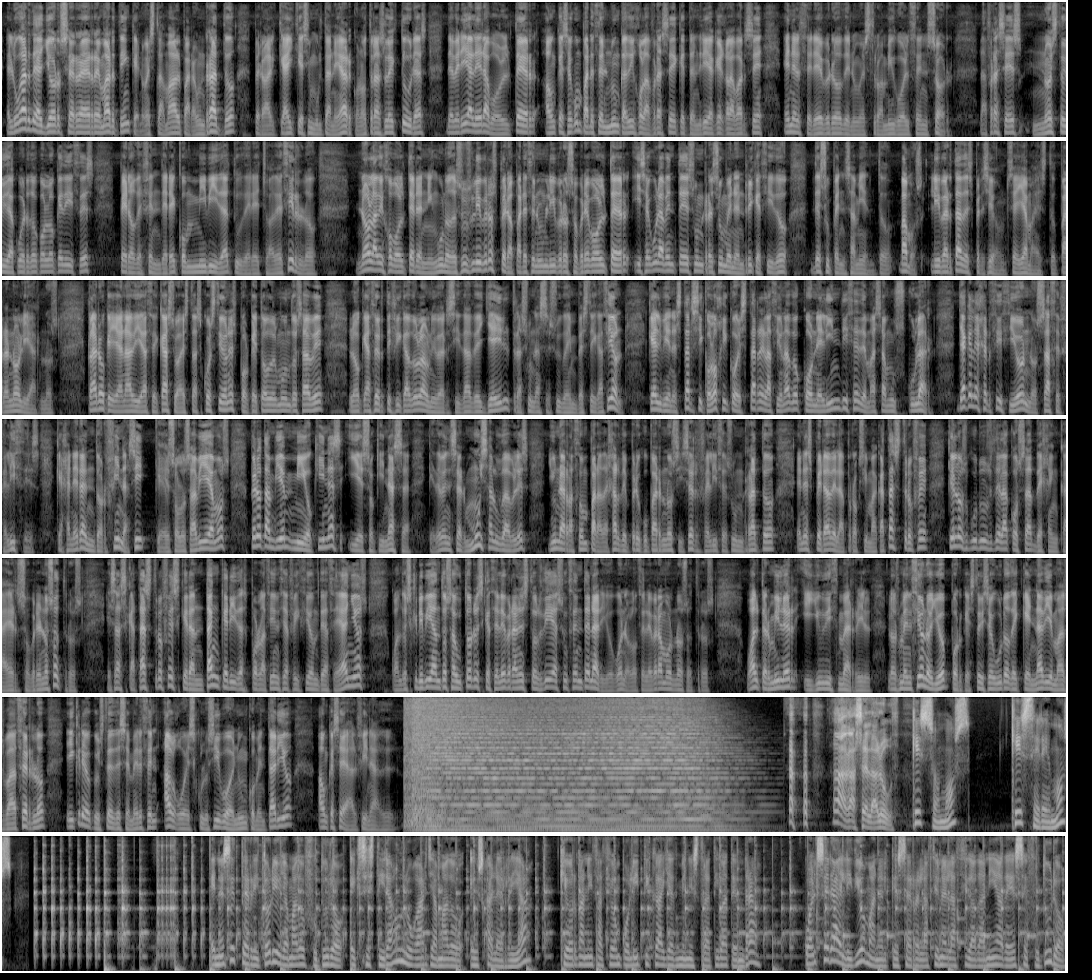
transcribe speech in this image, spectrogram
En lugar de a George R. R. Martin, que no está mal para un rato, pero al que hay que simultanear con otras lecturas, debería leer a Voltaire, aunque según parece él nunca dijo la frase que tendría que grabarse en el cerebro de nuestro amigo el censor. La frase es, no estoy de acuerdo con lo que dices, pero defenderé con mi vida tu derecho a decirlo. No la dijo Voltaire en ninguno de sus libros, pero aparece en un libro sobre Voltaire y seguramente es un resumen enriquecido de su pensamiento. Vamos, libertad de expresión se llama esto, para no liarnos. Claro que ya nadie hace caso a estas cuestiones porque todo el mundo sabe lo que ha certificado la Universidad de Yale tras una sesuda investigación, que el bienestar psicológico está relacionado con el índice de masa muscular, ya que el ejercicio nos hace felices, que genera endorfinas, sí, que eso lo sabíamos, pero también mioquinas y esoquinasa, que deben ser muy saludables y una razón para dejar de preocuparnos y ser felices un rato en espera de la próxima catástrofe que los gurús de la cosa dejen caer sobre nosotros. Esas catástrofes que eran tan queridas por la ciencia ficción de hace años, cuando escribían dos autores que celebran estos días su centenario. Bueno, lo celebramos nosotros. Walter Miller y Judith Merrill. Los menciono yo porque estoy seguro de que nadie más va a hacerlo y creo que ustedes se merecen algo exclusivo en un comentario, aunque sea al final. Hágase la luz. ¿Qué somos? ¿Qué seremos? En ese territorio llamado futuro, ¿existirá un lugar llamado Euskal Herria? ¿Qué organización política y administrativa tendrá? ¿Cuál será el idioma en el que se relacione la ciudadanía de ese futuro?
